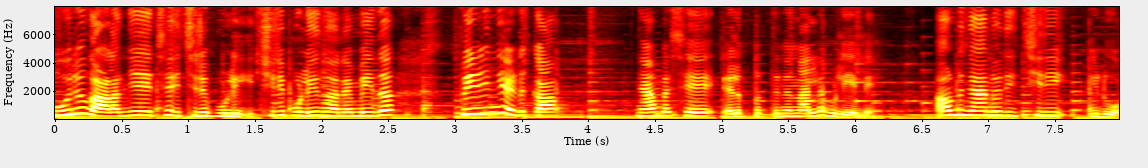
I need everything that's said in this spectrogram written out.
കുരു കളഞ്ഞേച്ച് ഇച്ചിരി പുളി. ഇച്ചിരി പുളി എന്ന് പറയുമ്പോൾ ഇത് പിഴിഞ്ഞെടുക്കാം. ഞാൻ പക്ഷേ എളുപ്പത്തിന് നല്ല പുളിയല്ലേ. അതുകൊണ്ട് ഞാനൊരു ഇച്ചിരി ഇടുക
